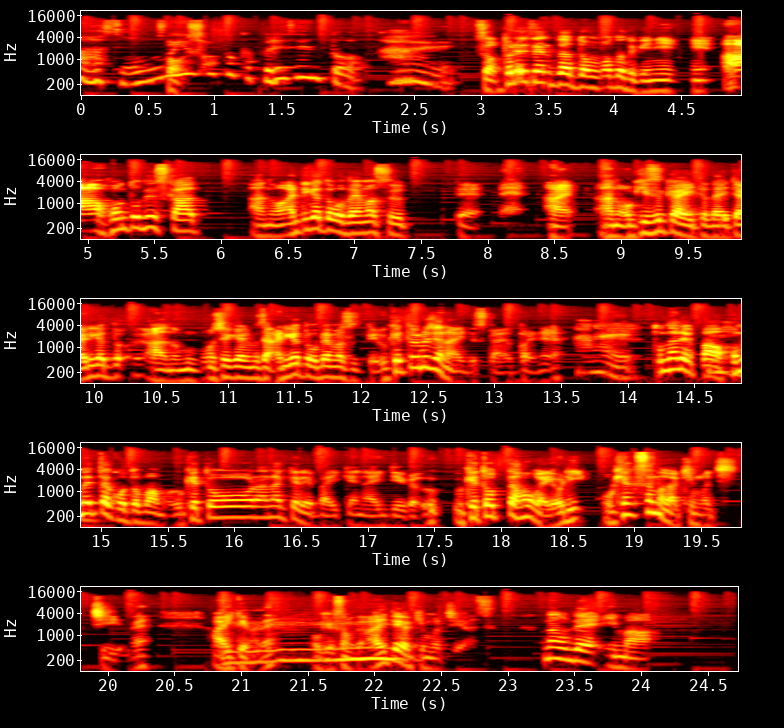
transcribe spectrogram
あ、そういうことか、プレゼント。はい。そう、プレゼントだと思った時に、ああ、本当ですか？あの、ありがとうございますって、はい。あの、お気遣いいただいてありがとう、あの、申し訳ありません。ありがとうございますって受け取るじゃないですか、やっぱりね。はい。となれば、うん褒めた言葉も受け取らなければいけないっていうか、う受け取った方がよりお客様が気持ちいいよね。相手がねう。んお客様が、相手が気持ちいいやつ。なので、今、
